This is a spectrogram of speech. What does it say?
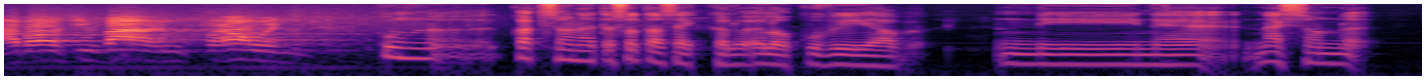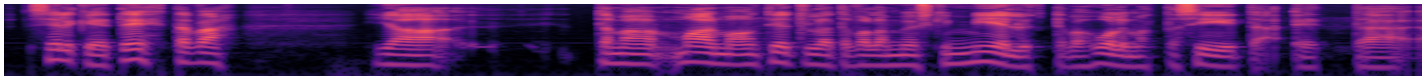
aber auch die wahren Frauen. Kun katsoo näitä sotaseikkailuelokuvia, niin näissä on selkeä tehtävä ja tämä maailma on tietyllä tavalla myöskin miellyttävä huolimatta siitä, että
